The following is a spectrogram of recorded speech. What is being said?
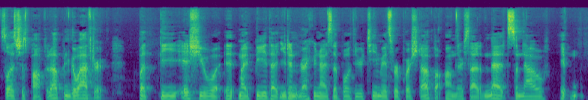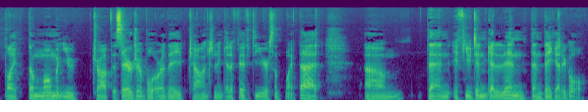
So let's just pop it up and go after it. But the issue, it might be that you didn't recognize that both of your teammates were pushed up on their side of the net. So now, it like the moment you drop this air dribble or they challenge it and get a 50 or something like that, um, then if you didn't get it in, then they get a goal.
